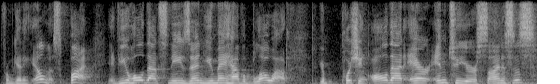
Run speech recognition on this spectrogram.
from getting illness. But if you hold that sneeze in, you may have a blowout. You're pushing all that air into your sinuses.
